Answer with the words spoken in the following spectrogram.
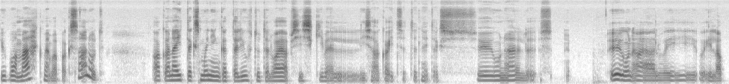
juba mähkmevabaks saanud aga näiteks mõningatel juhtudel vajab siiski veel lisakaitset, et näiteks ööunel, ööune ajal või, või lap-,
